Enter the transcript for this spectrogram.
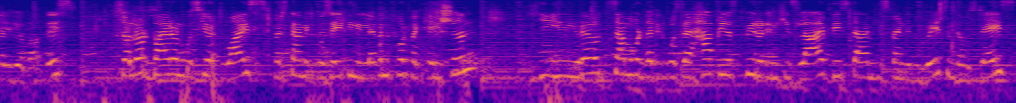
Tell you about this. So Lord Byron was here twice. First time it was 1811 for vacation. He wrote somewhere that it was the happiest period in his life. This time he spent in Greece in those days.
